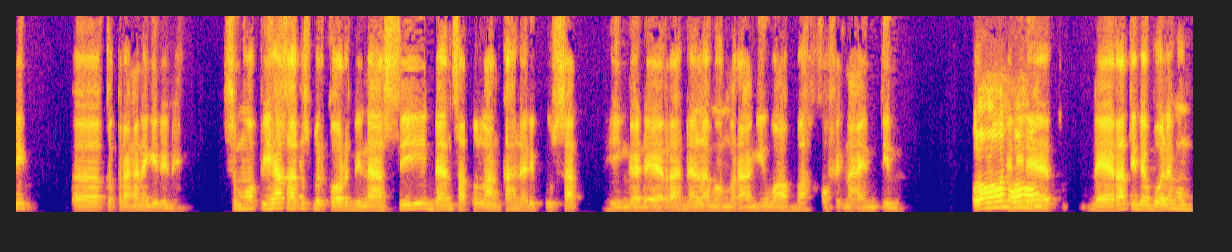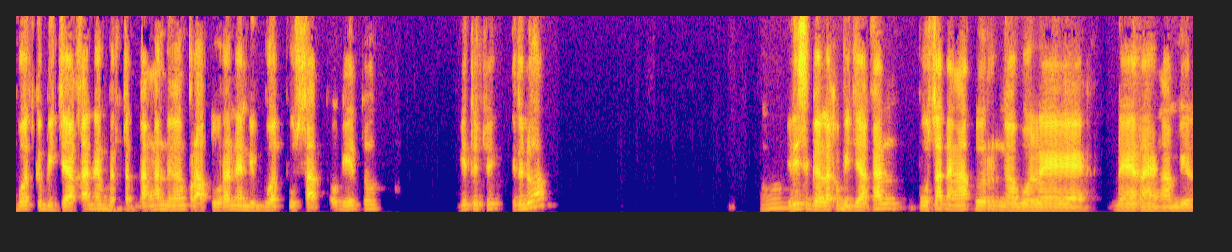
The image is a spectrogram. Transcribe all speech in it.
ini eh, keterangannya gini nih. Semua pihak harus berkoordinasi dan satu langkah dari pusat hingga daerah dalam memerangi wabah COVID-19. Ulang lawan, Jadi ulang lawan. daerah, daerah tidak boleh membuat kebijakan yang bertentangan dengan peraturan yang dibuat pusat. Oh gitu. Gitu cuy. Itu doang. Hmm. Jadi segala kebijakan pusat yang ngatur, nggak boleh daerah yang ngambil.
